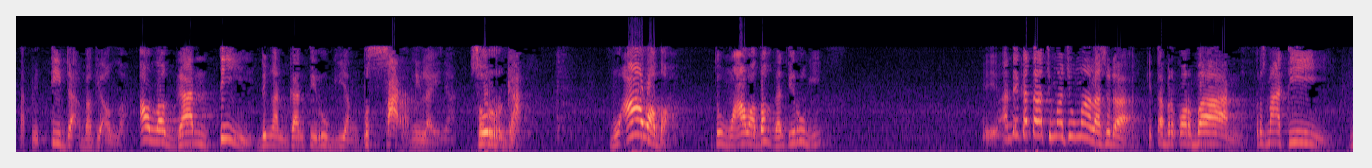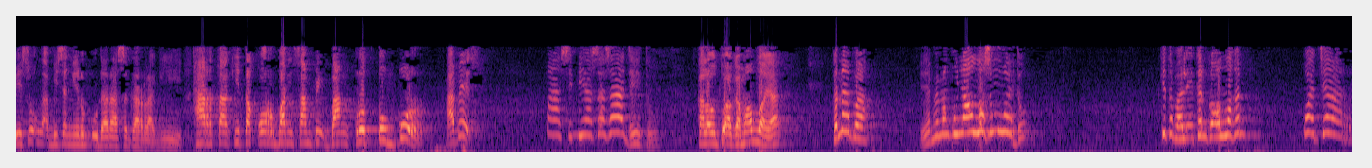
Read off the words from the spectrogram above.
tapi tidak bagi Allah. Allah ganti dengan ganti rugi yang besar nilainya. Surga. Muawadah. Itu muawadah ganti rugi. Ya, andai kata cuma-cuma lah sudah. Kita berkorban. Terus mati. Besok nggak bisa ngirup udara segar lagi. Harta kita korban sampai bangkrut tumpur. Habis. Masih biasa saja itu. Kalau untuk agama Allah ya. Kenapa? Ya memang punya Allah semua itu. Kita balikkan ke Allah kan wajar.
